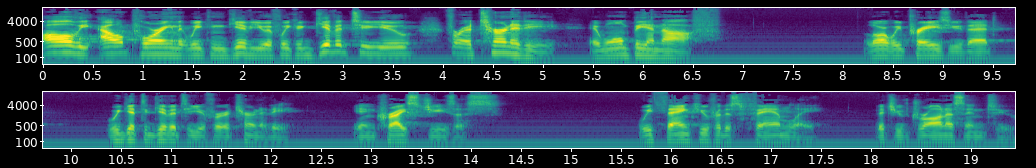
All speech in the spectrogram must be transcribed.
all the outpouring that we can give you, if we could give it to you for eternity, it won't be enough. Lord, we praise you that we get to give it to you for eternity in Christ Jesus. We thank you for this family that you've drawn us into.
